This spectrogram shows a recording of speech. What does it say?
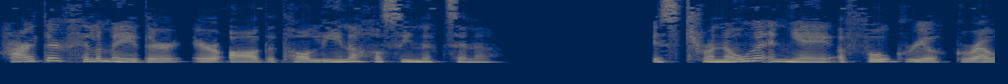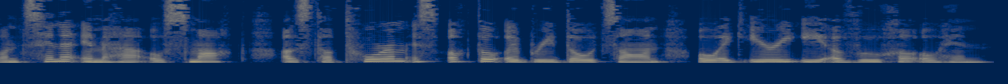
Háar chiméidir ar ád atá lína hosí na tinine. Is tróla inné a fógraíoch go raibh an tinine imethe ó smacht agus tá túm is 8 ibrí dótsáin ó ag irí í a bhuacha ó hin.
